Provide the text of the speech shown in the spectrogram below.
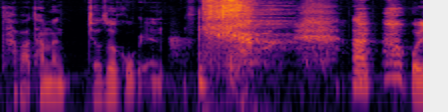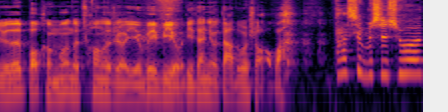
他把他们叫做古人。嗯，我觉得宝可梦的创作者也未必有迪丹纽大多少吧。他是不是说，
